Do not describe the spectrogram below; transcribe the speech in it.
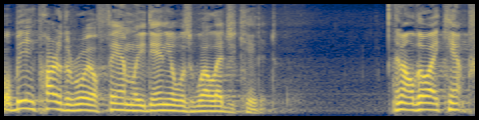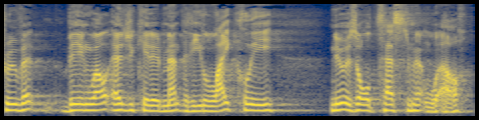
Well, being part of the royal family, Daniel was well educated. And although I can't prove it, being well educated meant that he likely knew his Old Testament well.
